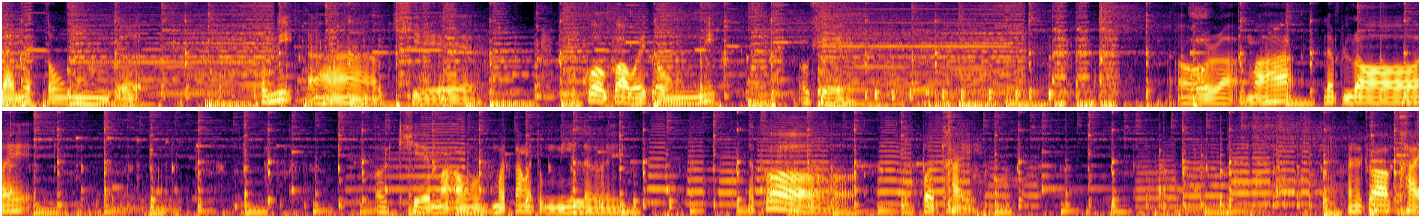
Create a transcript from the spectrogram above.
ย้ายมาตรง เอ่อตรงนี้ อ่า โอเคโกโก้ก็เอาไว้ตรงนี้ โอเค เอาละมาฮะเรียบร้อยโอเคมาเอามาตั้งไว้ตรงนี้เลย แล้วก็เปิดไข่ อันนั้นก็ไข่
